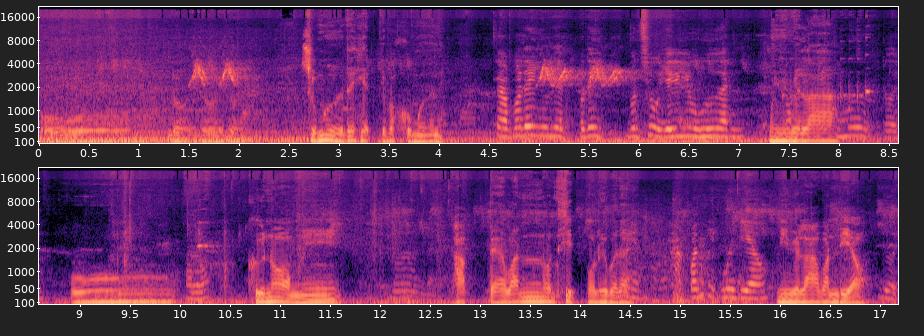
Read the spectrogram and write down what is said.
โอ้โดยโดยโดยสุมือได้เห็ดอยู่บ่คุมือนี่ก็บ่ได้อยู่เฮ็ดบ่ได้บ่สู่ยังอยู่เฮือนมีเวลามือโดยโอ้ฮัลโหลคือน้องนี่พักแต่วันวันอาทิตย์บ่หรือบ่ได้ผัก วันผิดมือเดียวมีเวลาวันเดียว โดย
